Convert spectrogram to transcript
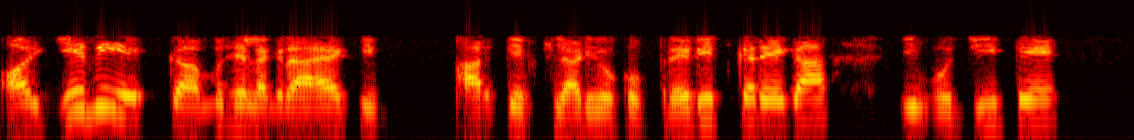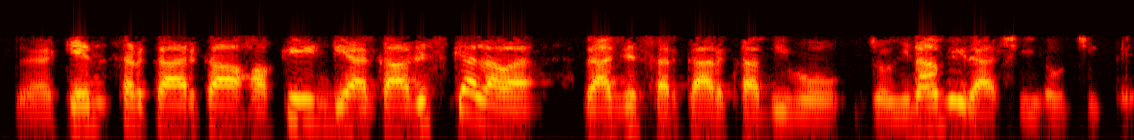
और ये भी एक मुझे लग रहा है कि भारतीय खिलाड़ियों को प्रेरित करेगा कि वो जीते केंद्र सरकार का, हॉकी इंडिया का और इसके अलावा राज्य सरकार का भी वो जो इनामी राशि हो जीते।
